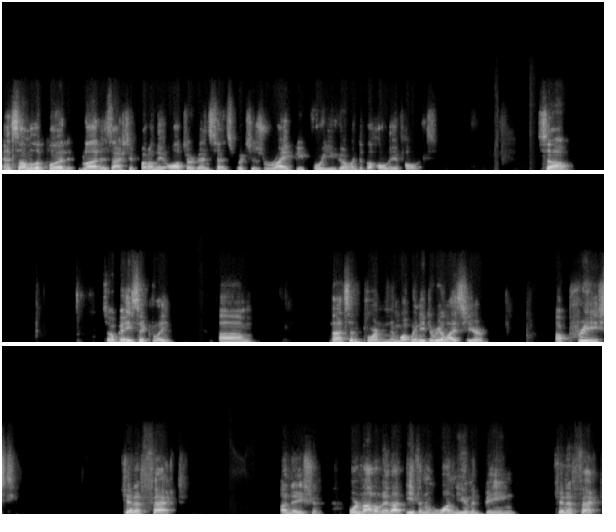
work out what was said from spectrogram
And some of the blood is actually put on the altar of incense, which is right before you go into the Holy of Holies. So, so basically, um, that's important. And what we need to realize here a priest can affect a nation, or not only that, even one human being can affect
